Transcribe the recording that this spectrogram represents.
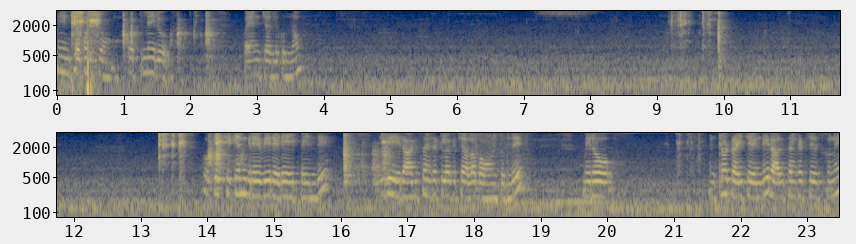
దీంట్లో కొంచెం కొత్తిమీర పైన చల్లుకుందాం ఓకే చికెన్ గ్రేవీ రెడీ అయిపోయింది. ఇది రాగి సంకట్లోకి చాలా బాగుంటుంది. మీరు ఇంట్లో ట్రై చేయండి. రాగి సంకట్ చేసుకుని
